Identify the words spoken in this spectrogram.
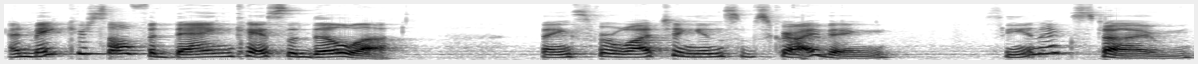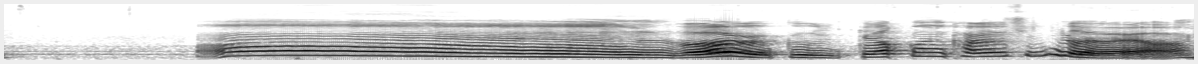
and make yourself a dang quesadilla. Thanks for watching and subscribing. See you next time. Mmm, barbecue chicken quesadilla.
